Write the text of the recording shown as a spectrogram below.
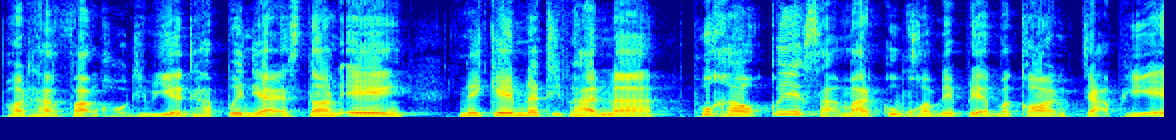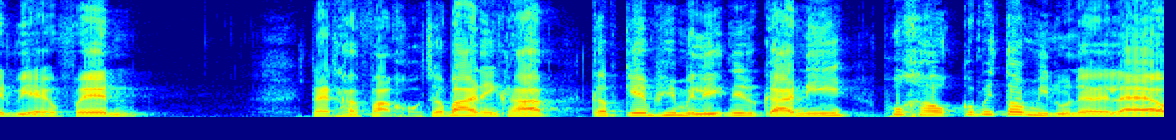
เพราะทางฝั่งของทีมเยือนทัพปืนใหญ่แอสตันเอง ในเกมนัดที่ผ่านมา พวกเขาก็ยังสามารถกุมความได้เปรียบมาก่อนจาก PSV e i f e n แต่ทางฝั่งของเจ้าบ้านเองครับกับเกมพรีเมียร์ลีกในฤดูกาลนี้ พวกเขาก็ไม่ต้องมีลุ้นอะไรแล้ว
